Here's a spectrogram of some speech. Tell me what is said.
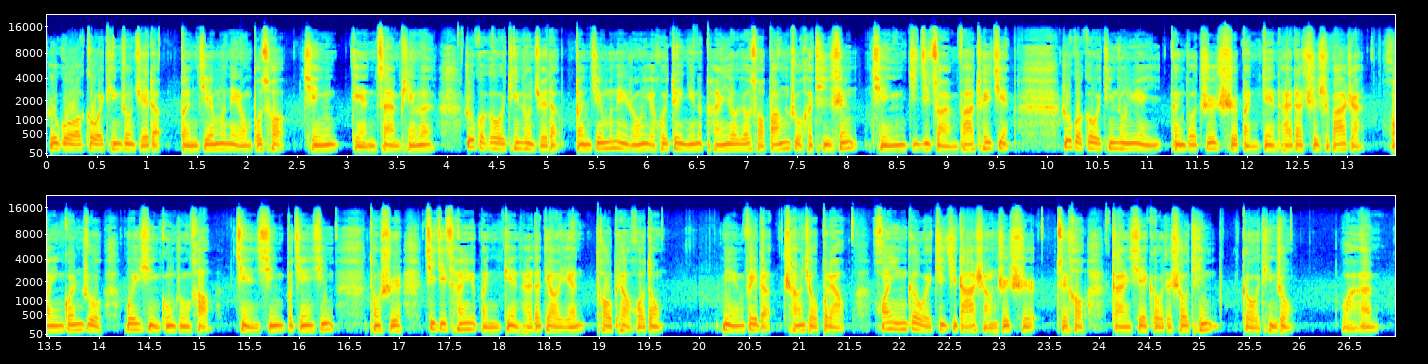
如果各位听众觉得本节目内容不错，请点赞评论。如果各位听众觉得本节目内容也会对您的朋友有所帮助和提升，请积极转发推荐。如果各位听众愿意更多支持本电台的持续发展，欢迎关注微信公众号“见心不艰辛”，同时积极参与本电台的调研投票活动，免费的长久不了。欢迎各位积极打赏支持。最后，感谢各位的收听，各位听众，晚安。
